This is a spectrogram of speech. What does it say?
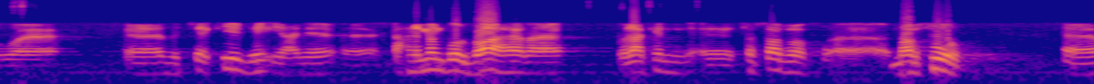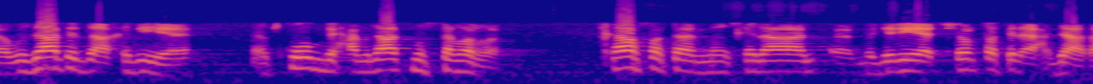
وبالتأكيد يعني إحنا ما نقول ظاهرة ولكن تصرف مرفوض. وزارة الداخلية تقوم بحملات مستمرة خاصة من خلال مديرية شرطة الأحداث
